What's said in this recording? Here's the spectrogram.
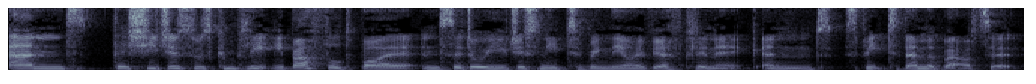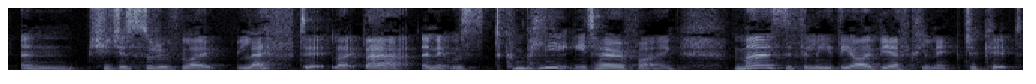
And the, she just was completely baffled by it and said, Oh, you just need to ring the IVF clinic and speak to them about it. And she just sort of like left it like that. And it was completely terrifying. Mercifully, the IVF clinic took it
